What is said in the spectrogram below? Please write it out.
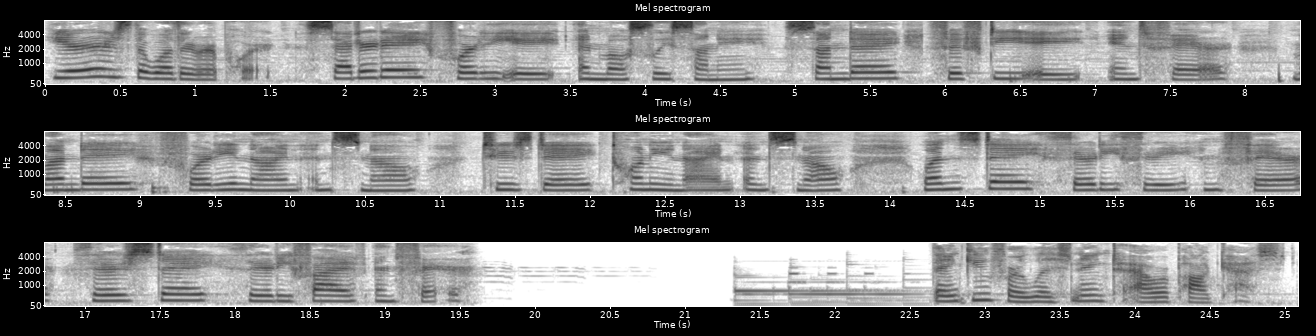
Here is the weather report. Saturday, 48 and mostly sunny. Sunday, 58 and fair. Monday, 49 and snow. Tuesday, 29 and snow. Wednesday, 33 and fair. Thursday, 35 and fair. Thank you for listening to our podcast.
